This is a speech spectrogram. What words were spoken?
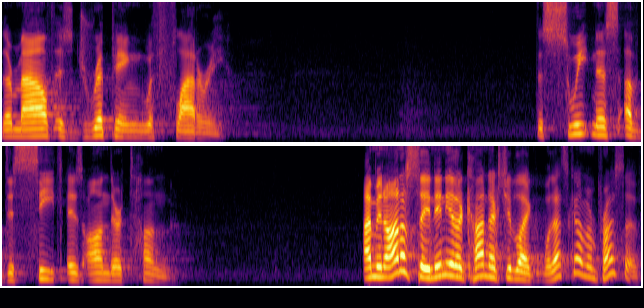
their mouth is dripping with flattery. The sweetness of deceit is on their tongue. I mean, honestly, in any other context, you'd be like, well, that's kind of impressive.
